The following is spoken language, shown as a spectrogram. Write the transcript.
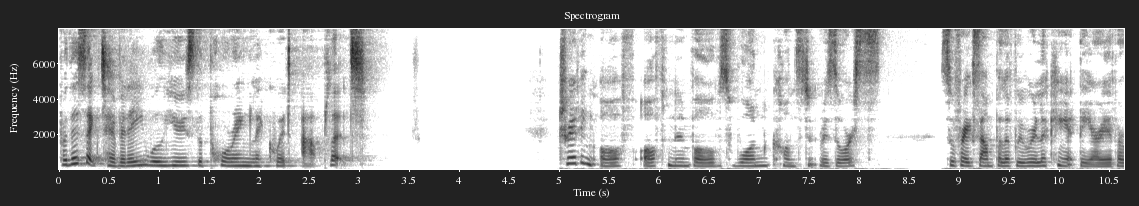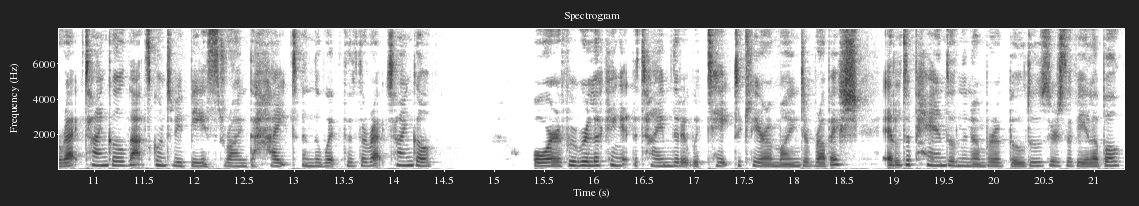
For this activity, we'll use the pouring liquid applet. Trading off often involves one constant resource. So for example, if we were looking at the area of a rectangle, that's going to be based around the height and the width of the rectangle. Or if we were looking at the time that it would take to clear a mound of rubbish, it'll depend on the number of bulldozers available.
